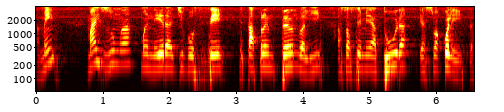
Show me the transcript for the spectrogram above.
Amém? Mais uma maneira de você estar plantando ali a sua semeadura e a sua colheita.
